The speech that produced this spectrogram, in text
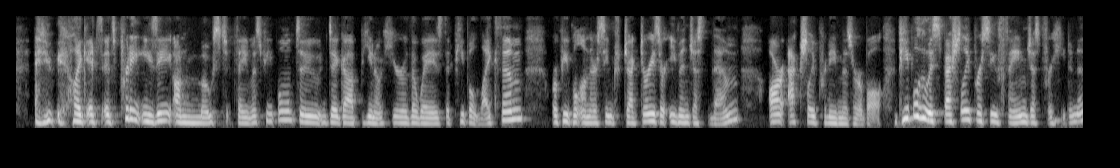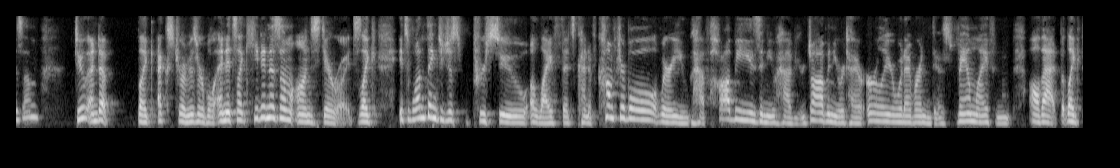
and you like it's it's pretty easy on most famous people to dig up, you know, here are the ways that people like them or people on their same trajectories or even just them are actually pretty miserable. People who especially pursue fame just for hedonism do end up like extra miserable and it's like hedonism on steroids. Like it's one thing to just pursue a life that's kind of comfortable where you have hobbies and you have your job and you retire early or whatever and there's van life and all that but like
